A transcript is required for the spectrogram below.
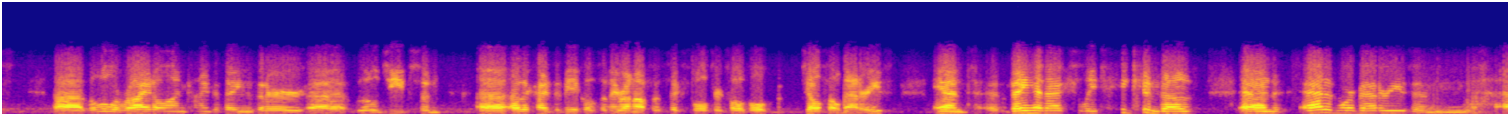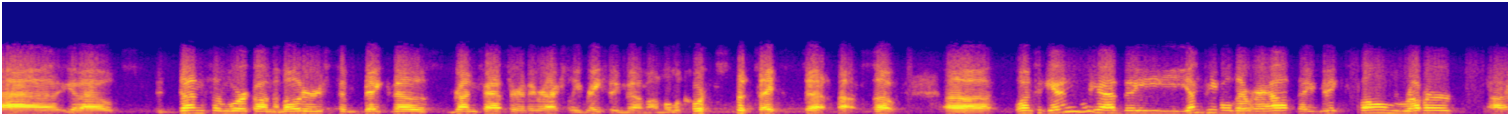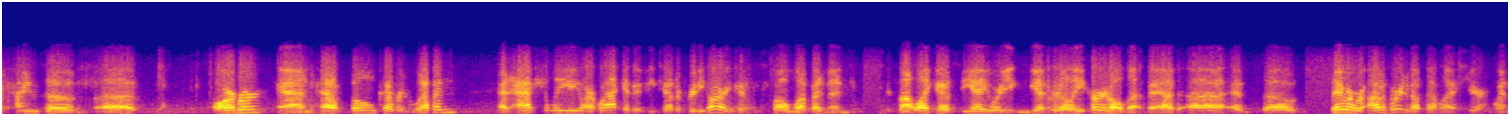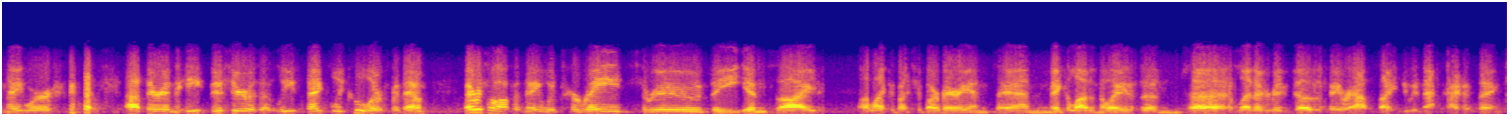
uh, the little ride-on kinds of things that are uh, little jeeps and uh, other kinds of vehicles, and they run off of six volt or 12 volt gel cell batteries. And they had actually taken those and added more batteries and uh, you know done some work on the motors to make those run faster. They were actually racing them on the little course that they set up. So uh, once again, we had the young people that were out. They make foam rubber uh, kinds of uh, armor and have foam covered weapons and actually are whacking at each other pretty hard because it's foam weapon and not like SCA where you can get really hurt all that bad. Uh, and so they were. I was worried about them last year when they were out there in the heat. This year was at least thankfully cooler for them. Every so often they would parade through the inside uh, like a bunch of barbarians and make a lot of noise and uh, let everybody know that they were outside doing that kind of thing.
